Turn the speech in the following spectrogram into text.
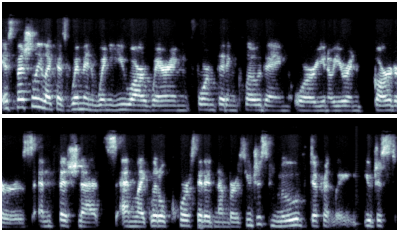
especially like as women when you are wearing form-fitting clothing or you know you're in garters and fishnets and like little corseted numbers you just move differently. You just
